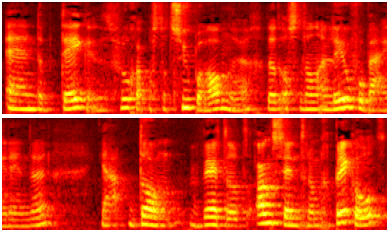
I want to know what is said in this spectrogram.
En dat betekent, dat vroeger was dat super handig, dat als er dan een leeuw voorbij rende, ja, dan werd dat angstcentrum geprikkeld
